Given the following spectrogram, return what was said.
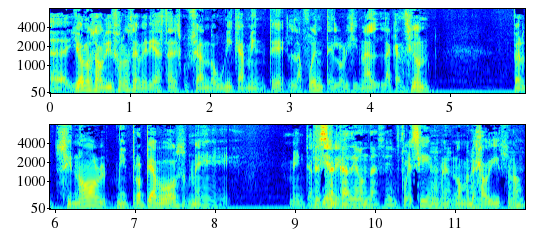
Eh, yo en los audífonos debería estar escuchando únicamente la fuente, el original, la canción. pero si no, mi propia voz me, me interfiere. Te saca de onda, sí. Pues sí, me- no me deja oír, ¿no?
